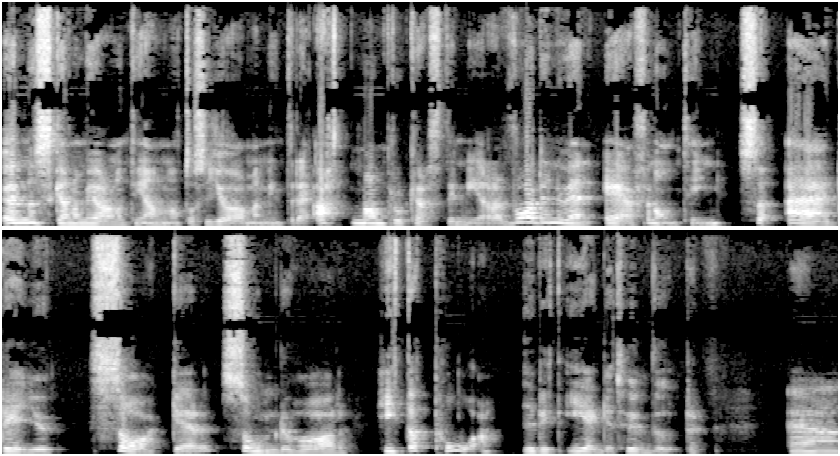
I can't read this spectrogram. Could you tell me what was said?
önskan om att göra någonting annat och så gör man inte det. Att man prokrastinerar. Vad det nu än är för någonting så är det ju saker som du har hittat på i ditt eget huvud. Eh,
